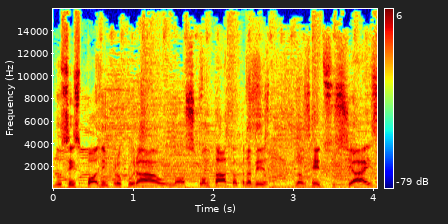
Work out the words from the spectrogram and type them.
vocês podem procurar o nosso contato através das redes sociais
